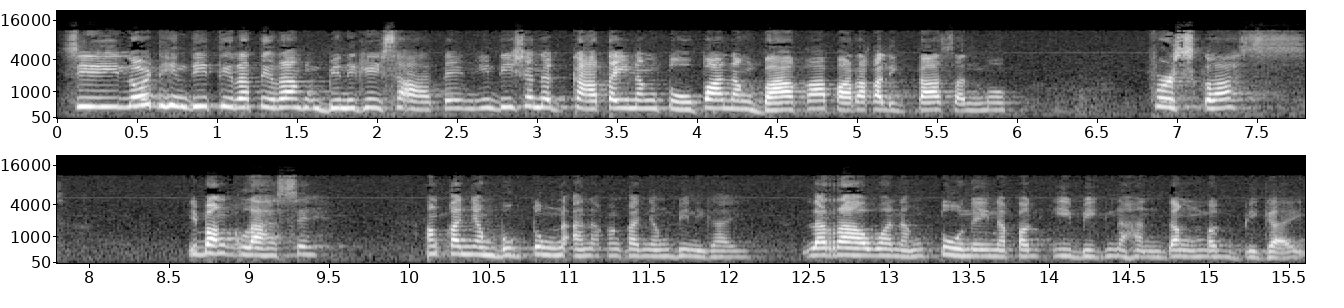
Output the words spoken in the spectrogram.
Si Lord hindi tira-tirang binigay sa atin. Hindi siya nagkatay ng tupa, ng baka para kaligtasan mo. First class. Ibang klase. Ang kanyang bugtong na anak ang kanyang binigay. Larawan ng tunay na pag-ibig na handang magbigay.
